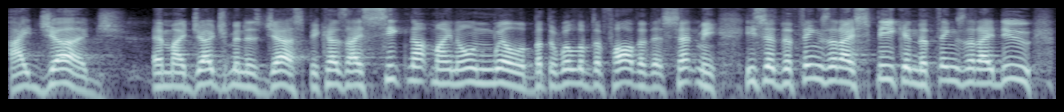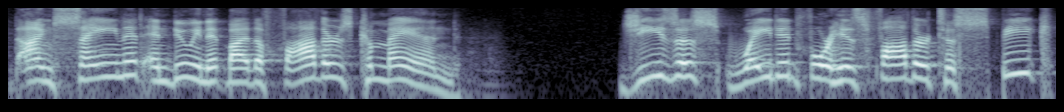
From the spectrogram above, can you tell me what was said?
I judge, and my judgment is just, because I seek not mine own will, but the will of the Father that sent me. He said, The things that I speak and the things that I do, I'm saying it and doing it by the Father's command. Jesus waited for his Father to speak,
